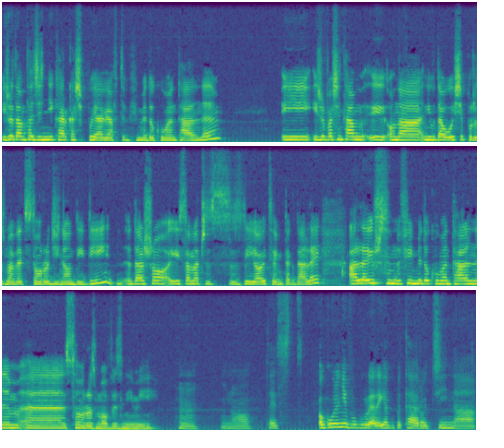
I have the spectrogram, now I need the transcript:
I że tam ta dziennikarka się pojawia w tym filmie dokumentalnym. I, I że właśnie tam ona nie udało się porozmawiać z tą rodziną Didi dalszą, i tam znaczy z, z jej ojcem i tak dalej, ale już w tym filmie dokumentalnym e, są rozmowy z nimi. Hmm, no, to jest ogólnie w ogóle jakby ta rodzina.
